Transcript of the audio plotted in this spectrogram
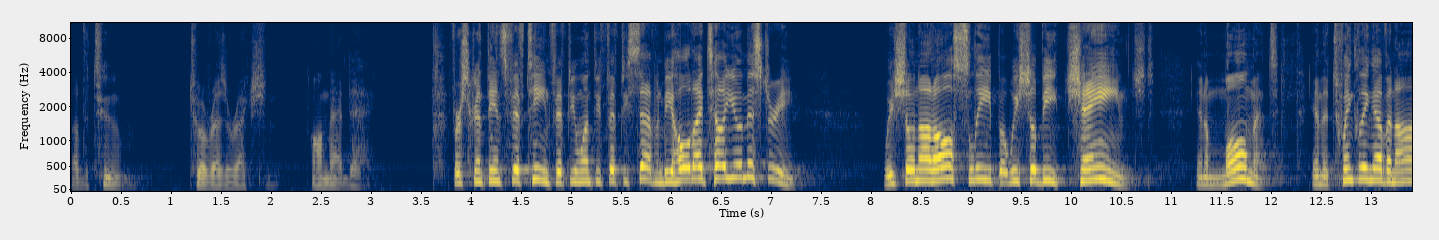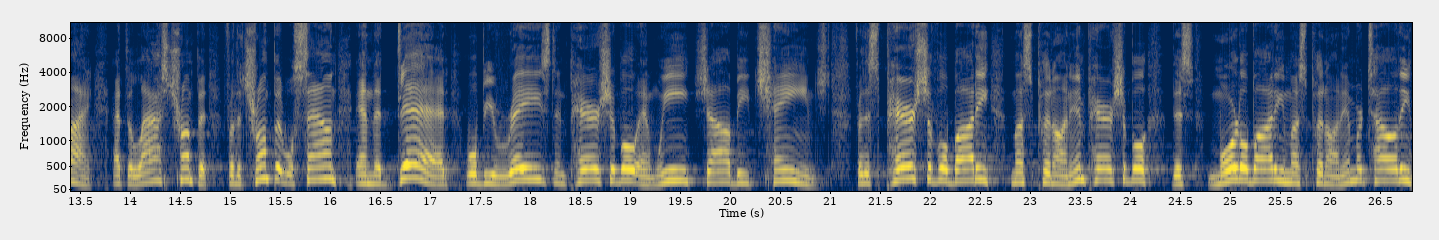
of the tomb to a resurrection on that day. 1 Corinthians 15, 51 through 57. Behold, I tell you a mystery. We shall not all sleep, but we shall be changed in a moment in the twinkling of an eye at the last trumpet. For the trumpet will sound, and the dead will be raised imperishable, and we shall be changed. For this perishable body must put on imperishable, this mortal body must put on immortality.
